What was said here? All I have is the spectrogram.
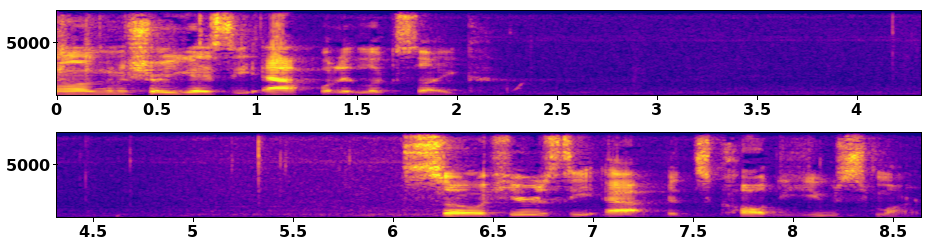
Well, I'm going to show you guys the app, what it looks like. So here's the app. It's called USmart.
